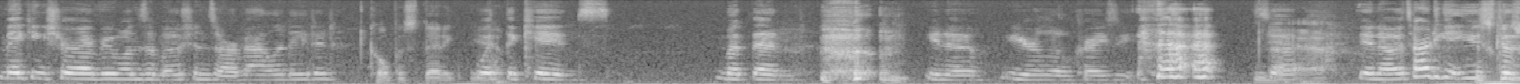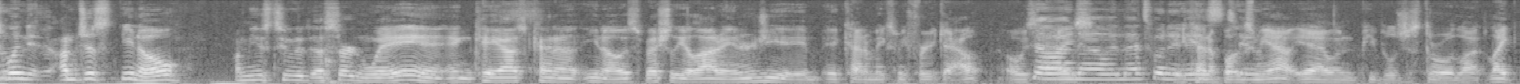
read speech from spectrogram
making sure everyone's emotions are validated copacetic. Yeah. with the kids, but then, you know, you're a little crazy. so, yeah. you know, it's hard to get used It's to. because when I'm just, you know, I'm used to it a certain way, and, and chaos kind of, you know, especially a lot of energy, it, it kind of makes me freak out. Always no, I know, and that's what it is. it It is kind of bugs too. me out, yeah, when people just throw a lot. Like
